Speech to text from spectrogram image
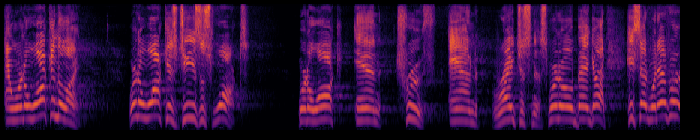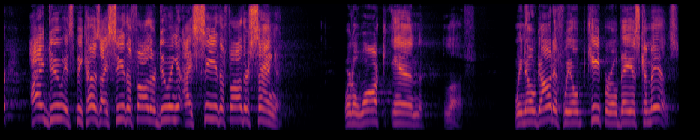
and we're to walk in the light. We're to walk as Jesus walked. We're to walk in truth and righteousness. We're to obey God. He said, Whatever I do, it's because I see the Father doing it, I see the Father saying it. We're to walk in love. We know God if we keep or obey His commands.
